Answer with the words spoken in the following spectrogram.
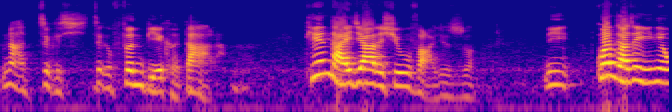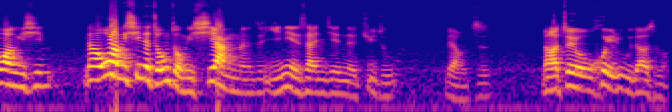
那这个这个分别可大了。天台家的修法就是说，你观察这一念妄心，那妄心的种种相呢，这一念三千的具足了之，然后最后汇入到什么？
